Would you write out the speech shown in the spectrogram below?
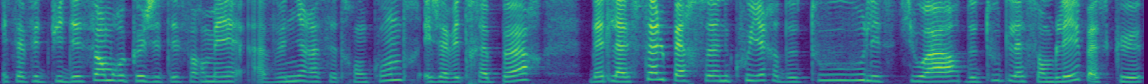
Et ça fait depuis décembre que j'étais formée à venir à cette rencontre et j'avais très peur d'être la seule personne queer de tous les stewards, de toute l'Assemblée, parce que,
